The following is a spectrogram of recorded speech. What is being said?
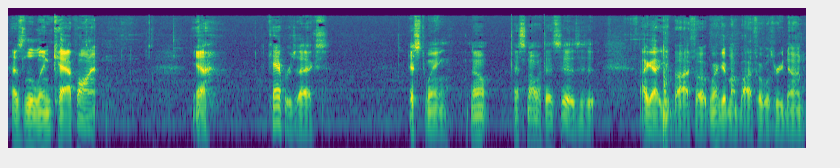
has a little end cap on it. Yeah, Camper's Axe, Estwing. No, that's not what that says, is it? I gotta get bifocals. Gonna get my bifocals redone.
